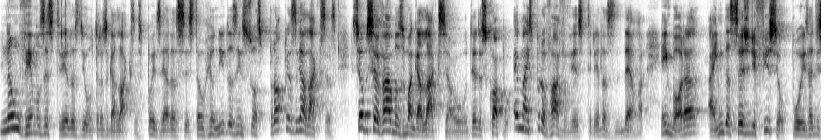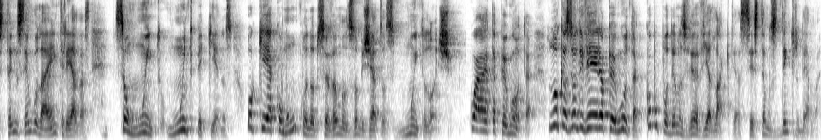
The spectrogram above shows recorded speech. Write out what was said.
Não vemos estrelas de outras galáxias, pois elas estão reunidas em suas próprias galáxias. Se observarmos uma galáxia ao telescópio, é mais provável ver estrelas dela embora ainda seja difícil, pois a distância angular entre elas são muito, muito pequenas, o que é comum quando observamos objetos muito longe. Quarta pergunta. Lucas de Oliveira pergunta: Como podemos ver a Via Láctea se estamos dentro dela?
